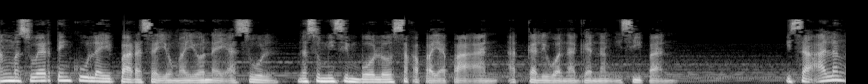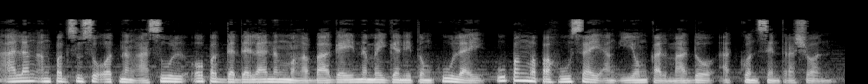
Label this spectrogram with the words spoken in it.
Ang maswerteng kulay para sa iyo ngayon ay asul, na sumisimbolo sa kapayapaan at kaliwanagan ng isipan. Isaalang-alang ang pagsusuot ng asul o pagdadala ng mga bagay na may ganitong kulay upang mapahusay ang iyong kalmado at konsentrasyon.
